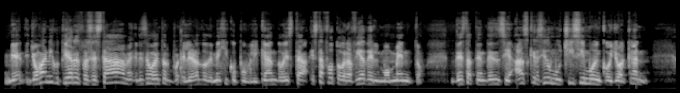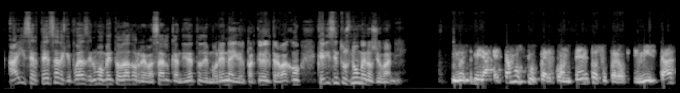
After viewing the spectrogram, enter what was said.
Bien, Giovanni Gutiérrez, pues está en este momento el Heraldo de México publicando esta esta fotografía del momento, de esta tendencia. Has crecido muchísimo en Coyoacán. ¿Hay certeza de que puedas en un momento dado rebasar al candidato de Morena y del Partido del Trabajo? ¿Qué dicen tus números, Giovanni? Mira, estamos súper contentos, súper optimistas.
